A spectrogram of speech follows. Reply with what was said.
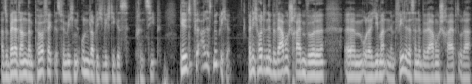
Also Better Done Than Perfect ist für mich ein unglaublich wichtiges Prinzip. Gilt für alles Mögliche. Wenn ich heute eine Bewerbung schreiben würde ähm, oder jemanden empfehle, dass er eine Bewerbung schreibt oder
